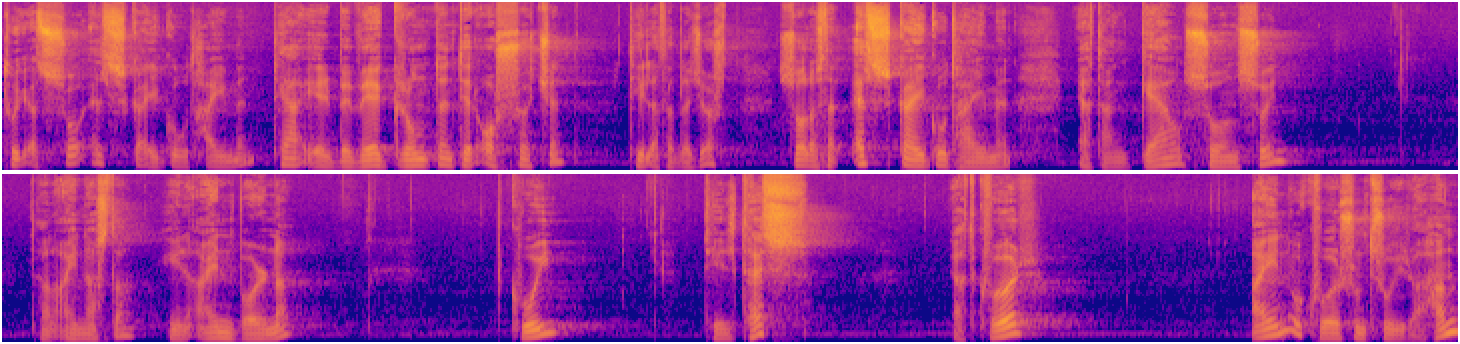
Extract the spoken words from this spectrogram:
tog at så elskar i god heimen, til er beveggrunden til årsøkken, til at det ble gjort, så la snar elskar i god heimen, at han gav sånn sønn, han einasta, hin einborna, kvøy, til tess, at kvør, ein og kvør som tror han,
